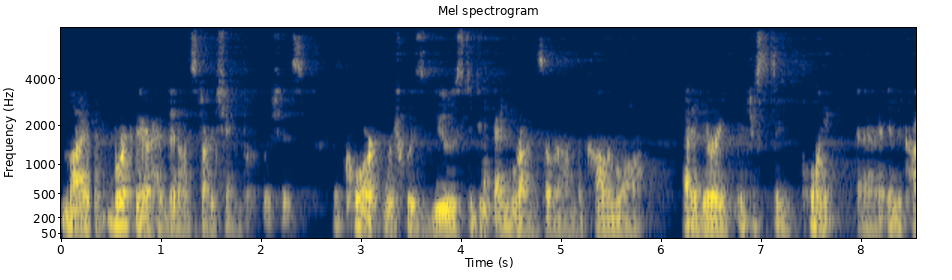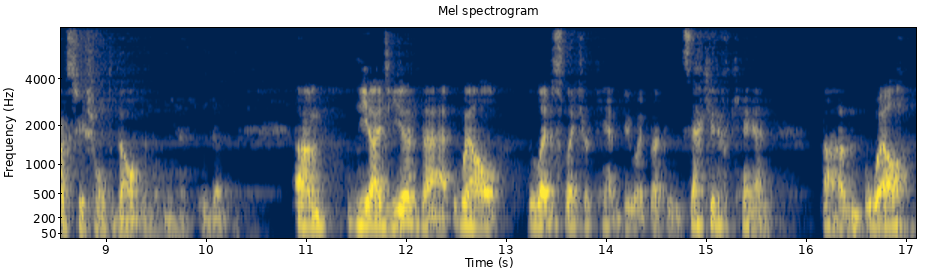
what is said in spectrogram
my work there had been on Star Chamber, which is the court which was used to do end runs around the common law at a very interesting point uh, in the constitutional development of the United Kingdom. Um, the idea that, well, the legislature can't do it, but the executive can. Um, well,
